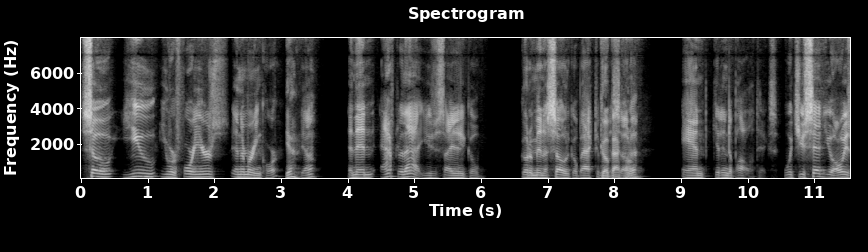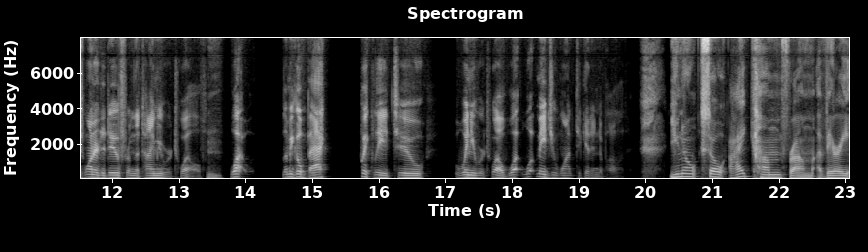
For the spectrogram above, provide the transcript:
So you you were four years in the Marine Corps. Yeah. Yeah. And then after that, you decided to go go to Minnesota, go back to Go Minnesota, home. and get into politics, which you said you always wanted to do from the time you were 12 Mhm. What? Let me go back quickly to when you were twelve. What what made you want to get into politics? You know, so I come from a very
